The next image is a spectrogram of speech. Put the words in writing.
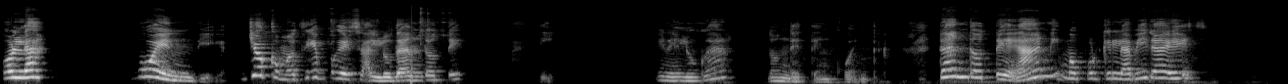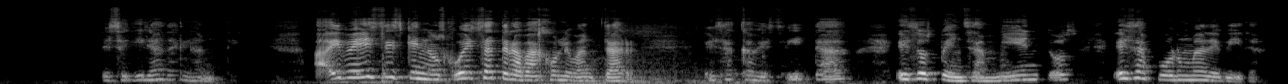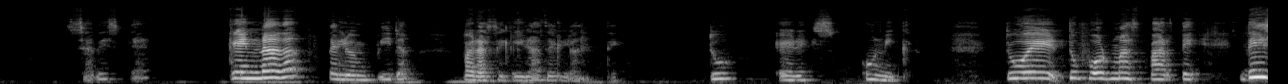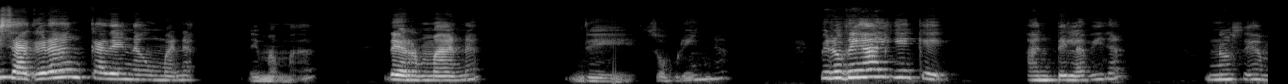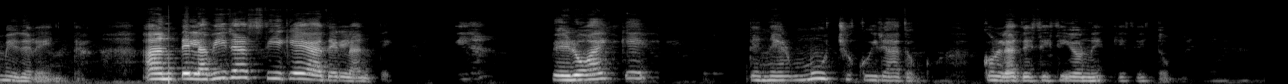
Hola, buen día. Yo como siempre saludándote a ti, en el lugar donde te encuentro, dándote ánimo porque la vida es de seguir adelante. Hay veces que nos cuesta trabajo levantar esa cabecita, esos pensamientos, esa forma de vida. ¿Sabes qué? Que nada te lo impida para seguir adelante. Tú eres única. Tú, e, tú formas parte de esa gran cadena humana de mamá, de hermana, de sobrina, pero de alguien que ante la vida no se amedrenta, ante la vida sigue adelante. Pero hay que tener mucho cuidado con las decisiones que se toman,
